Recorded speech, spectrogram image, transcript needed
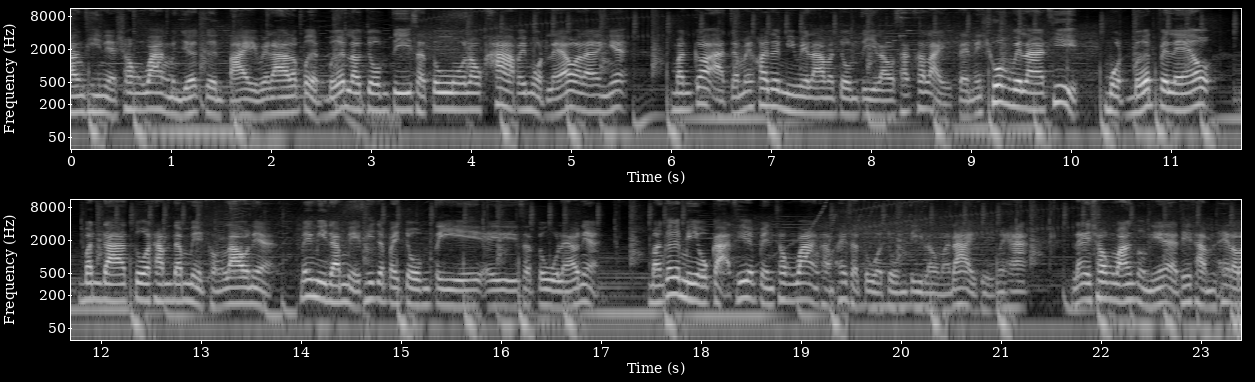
บางทีเนี่ยช่องว่างมันเยอะเกินไป เวลาเราเปิดเบิร์ดเราโจมตีศัตรูเราฆ่าไปหมดแล้วอะไรอย่างเงี้ย มันก็อาจจะไม่ค่อยได้มีเวลามาโจมตีเราสักเท่าไหร่ แต่ในช่วงเวลาที่หมดเบิร์ดไปแล้ว บรรดาตัวทำดาเมจของเราเนี่ย ไม่มีดาเมจที่จะไปโจมตีไอ้ศัตรูแล้วเนี่ย มันก็จะมีโอกาสที่จะเป็นช่องว่างทำให้ศัตรูโจมตีเรามาได้ถูกไหมฮะ และไอ้ช่องว่างตรงนี้แหละที่ทำให้เรา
